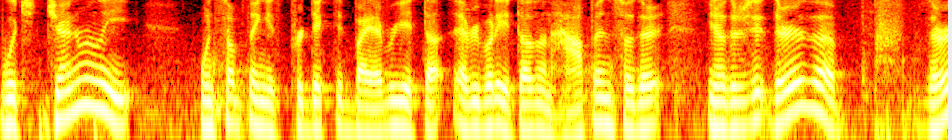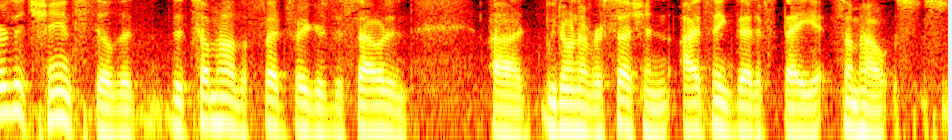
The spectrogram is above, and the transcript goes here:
which generally, when something is predicted by every it do, everybody, it doesn't happen. So there, you know, there's there is a there is a chance still that that somehow the Fed figures this out and uh, we don't have a recession. I think that if they somehow s- s-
